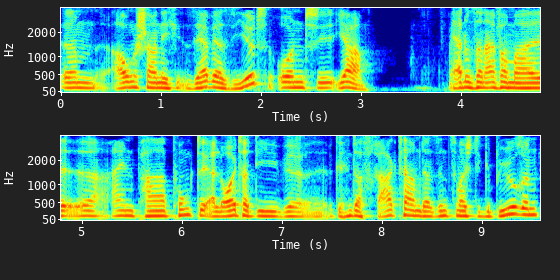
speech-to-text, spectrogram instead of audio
ähm, augenscheinlich sehr versiert und äh, ja, er hat uns dann einfach mal äh, ein paar Punkte erläutert, die wir hinterfragt haben. Da sind zum Beispiel die Gebühren.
